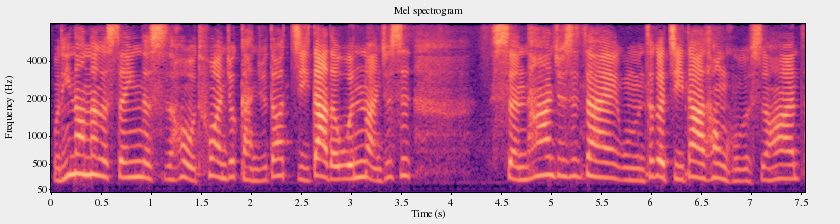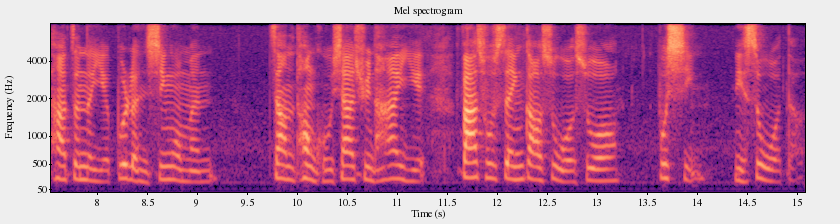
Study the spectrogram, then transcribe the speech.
我听到那个声音的时候，我突然就感觉到极大的温暖，就是神他就是在我们这个极大痛苦的时候，他他真的也不忍心我们这样的痛苦下去，他也发出声音告诉我说：“不行，你是我的，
